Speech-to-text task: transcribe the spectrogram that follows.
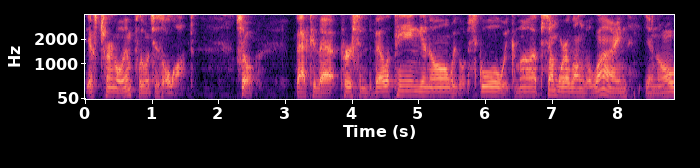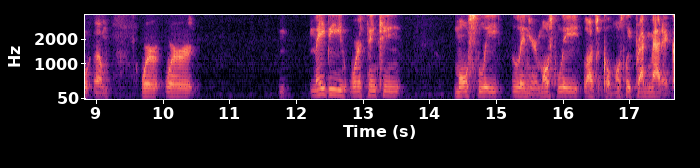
the external influence is a lot. So, back to that person developing, you know, we go to school, we come up, somewhere along the line, you know, um, we're, we're, maybe we're thinking mostly linear, mostly logical, mostly pragmatic,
